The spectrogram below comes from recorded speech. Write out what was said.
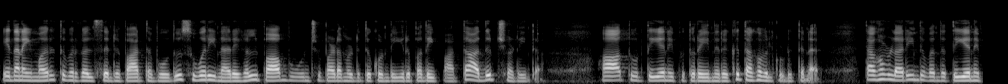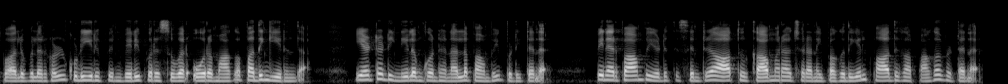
இதனை மருத்துவர்கள் சென்று பார்த்தபோது சுவரின் அருகில் பாம்பு ஒன்று படம் எடுத்துக் கொண்டு இருப்பதை பார்த்து அதிர்ச்சி அடைந்தார். ஆத்தூர் தீயணைப்பு துறையினருக்கு தகவல் கொடுத்தனர். தகவல் அறிந்து வந்த தீயணைப்பு அலுவலர்கள் குடியிருப்பின் வெளிப்புற சுவர் ஓரமாக பதுங்கியிருந்தார். எட்டடி நீளம் கொண்ட நல்ல பாம்பை பிடித்தனர். பின்னர் பாம்பை எடுத்து சென்று ஆத்தூர் காமராஜர் அணை பகுதியில் பாதுகாப்பாக விட்டனர்.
